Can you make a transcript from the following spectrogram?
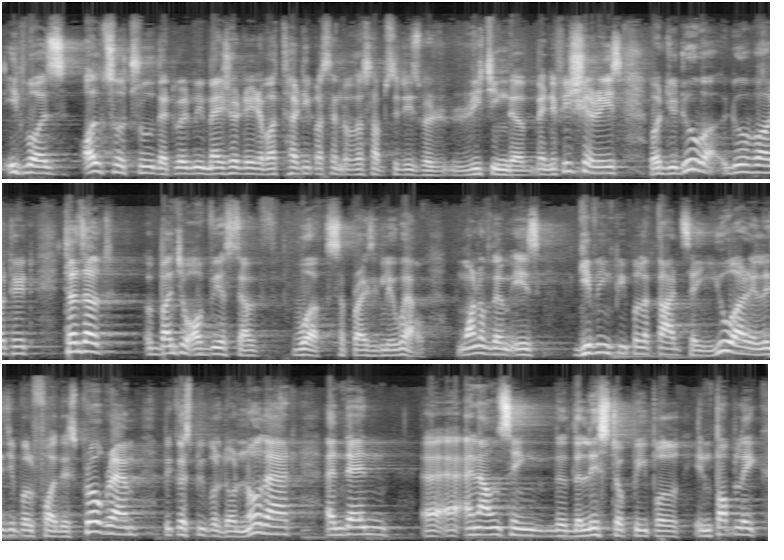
It was also true that when we measured it, about 30% of the subsidies were reaching the beneficiaries. What do you do, do about it? Turns out a bunch of obvious stuff works surprisingly well. One of them is giving people a card saying you are eligible for this program because people don't know that, and then uh, announcing the, the list of people in public,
